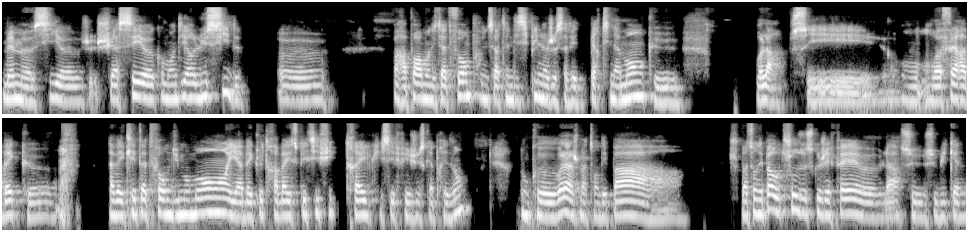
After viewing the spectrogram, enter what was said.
même si je, suis assez, comment dire, lucide par rapport à mon état de forme pour une certaine discipline. Là, je savais pertinemment que voilà, c'est on, va faire avec euh, avec l'état de forme du moment et avec le travail spécifique trail qui s'est fait jusqu'à présent. Donc euh, voilà, je m'attendais pas je m'attendais pas à autre chose de ce que j'ai fait euh, là ce, week-end.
